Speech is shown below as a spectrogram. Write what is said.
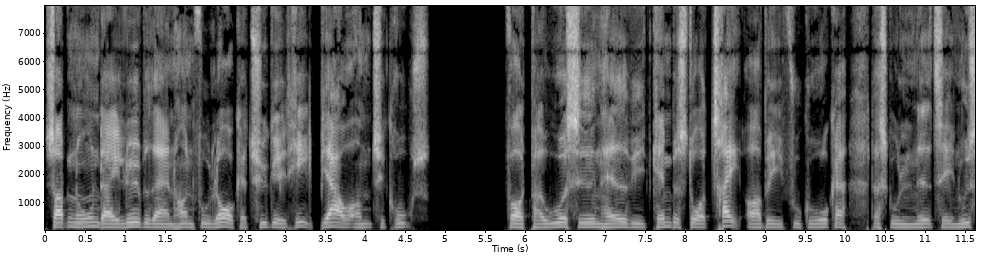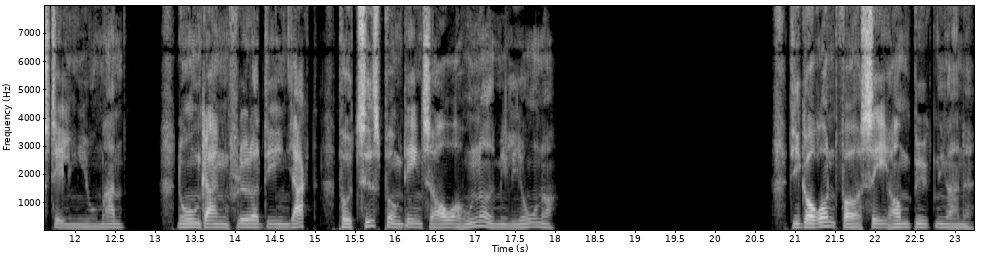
Sådan nogen, der i løbet af en håndfuld år kan tykke et helt bjerg om til grus. For et par uger siden havde vi et kæmpestort træ oppe i Fukuoka, der skulle ned til en udstilling i Oman. Nogle gange flytter de en jagt, på et tidspunkt en til over 100 millioner. De går rundt for at se ombygningerne,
